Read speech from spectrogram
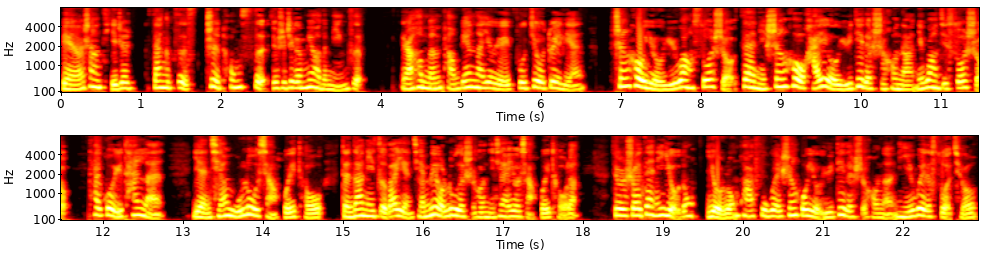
匾额上题着三个字“智通寺”，就是这个庙的名字。然后门旁边呢，又有一副旧对联：“身后有余忘缩手，在你身后还有余地的时候呢，你忘记缩手，太过于贪婪，眼前无路想回头。”等到你走到眼前没有路的时候，你现在又想回头了。就是说，在你有东有荣华富贵、生活有余地的时候呢，你一味的索求；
